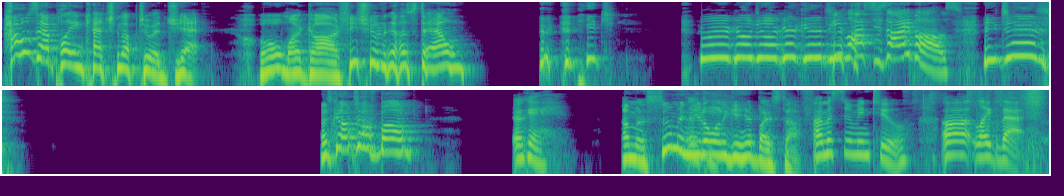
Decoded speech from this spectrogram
how is that plane catching up to a jet? Oh my gosh, he's shooting us down. he, oh, He lost his eyeballs. He did. Let's go, tough mom. Okay. I'm assuming you don't want to get hit by stuff. I'm assuming too. Uh, like that.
